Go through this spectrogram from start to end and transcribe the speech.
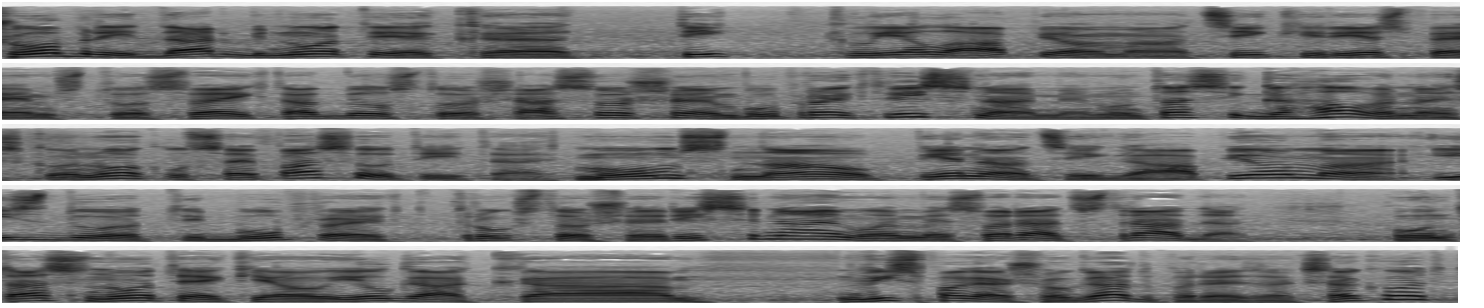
Šobrīd darbi notiek eh, tik lielā apjomā, cik ir iespējams tos veikt atbilstoši esošajiem būvprojektu risinājumiem. Un tas ir galvenais, ko noklusē pasūtītājs. Mums nav pienācīgā apjomā izdoti būvprojektu trūkstošie risinājumi, lai mēs varētu strādāt. Un tas notiek jau ilgāk kā visu pagājušo gadu, pareizāk sakot.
